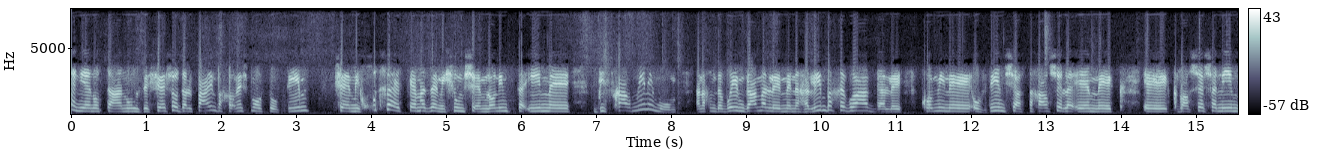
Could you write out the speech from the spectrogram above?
מעניין אותנו זה שיש עוד 2,500 עובדים שהם מחוץ להסכם הזה משום שהם לא נמצאים אה, בשכר מינימום. אנחנו מדברים גם על אה, מנהלים בחברה ועל אה, כל מיני עובדים שהשכר שלהם כבר שש שנים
